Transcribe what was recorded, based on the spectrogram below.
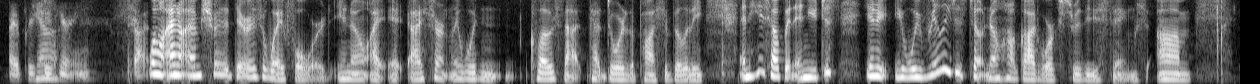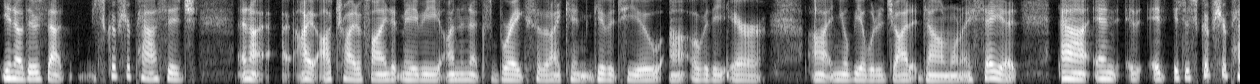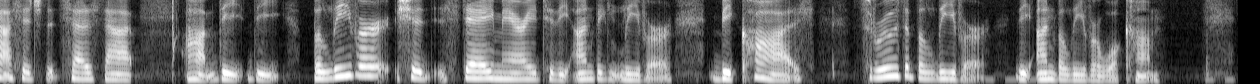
I appreciate yeah. hearing that. Well, and I'm sure that there is a way forward. You know, I I certainly wouldn't close that that door to the possibility. And He's open, and you just you know you, we really just don't know how God works through these things. Um, you know, there's that scripture passage, and I, I will try to find it maybe on the next break so that I can give it to you uh, over the air, uh, and you'll be able to jot it down when I say it. Uh, and it, it, it's a scripture passage that says that um, the the believer should stay married to the unbeliever because through the believer, the unbeliever will come.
